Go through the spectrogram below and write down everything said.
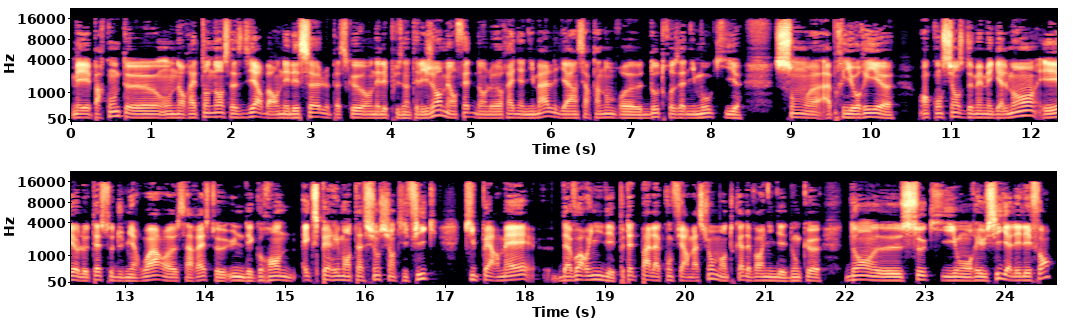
Mais par contre, euh, on aurait tendance à se dire, bah, on est les seuls parce qu'on est les plus intelligents. Mais en fait, dans le règne animal, il y a un certain nombre d'autres animaux qui sont a priori en conscience d'eux-mêmes également. Et euh, le test du miroir, euh, ça reste une des grandes expérimentations scientifiques qui permet d'avoir une idée. Peut-être pas la confirmation, mais en tout cas d'avoir une idée. Donc euh, dans ceux qui ont réussi, il y a l'éléphant.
